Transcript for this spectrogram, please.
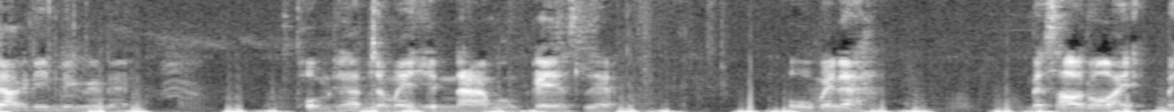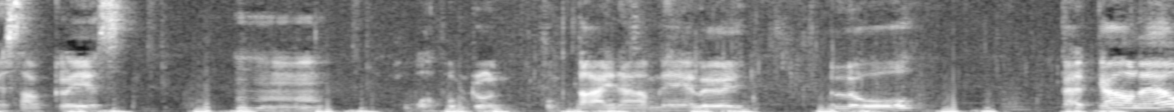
ยากนิดนึงเลยเนี่ยผมแทบจะไม่เห็นน้ำของเกรซเลย โอ้ไม่นะ แม่สาวน้อย แม่สาวเกรซอือหือผมว่าผมโดน ผมตายน้ำแน่เลยฮัลโหลแปดเก้าแล้ว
